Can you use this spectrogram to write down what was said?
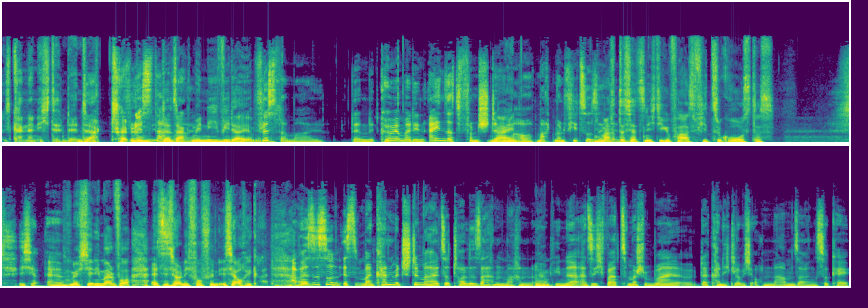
ich kann ja nicht, dann, dann, sagt, mir, dann sagt mir nie wieder. Flüster mal. Dann können wir mal den Einsatz von Stimmen Nein. auch. Macht man viel zu selten. Mach das jetzt nicht, die Gefahr ist viel zu groß. Das Ich, ähm, möchte ja niemand vor. Es ist ja auch nicht vorfinden, ist ja auch egal. aber es ist so, es, man kann mit Stimme halt so tolle Sachen machen irgendwie, ne? Also ich war zum Beispiel mal, da kann ich glaube ich auch einen Namen sagen, ist okay.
